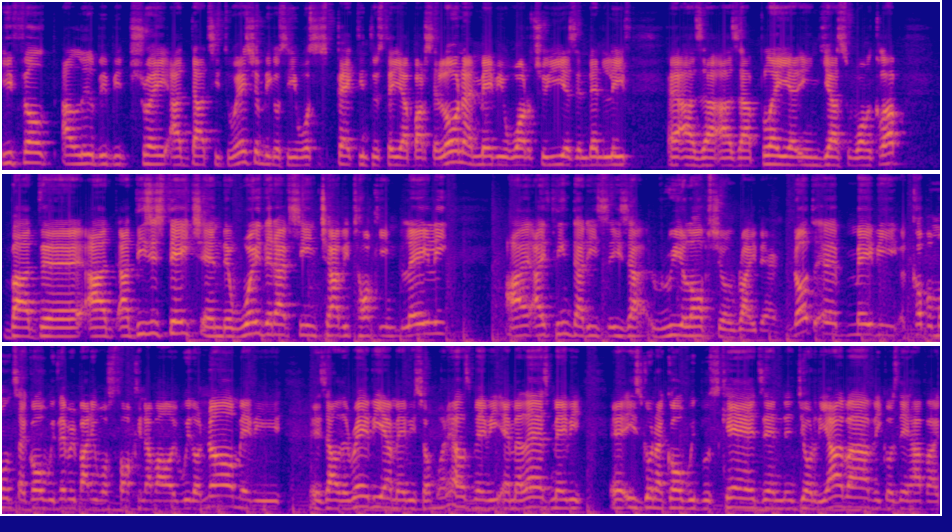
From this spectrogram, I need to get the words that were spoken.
He felt a little bit betrayed at that situation because he was expecting to stay at Barcelona and maybe one or two years and then leave uh, as, a, as a player in just one club. But uh, at, at this stage and the way that I've seen Xavi talking lately, I, I think that is, is a real option right there. Not uh, maybe a couple months ago with everybody was talking about we don't know maybe Saudi Arabia, maybe someone else, maybe MLS, maybe uh, he's gonna go with Busquets and Jordi Alba because they have a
